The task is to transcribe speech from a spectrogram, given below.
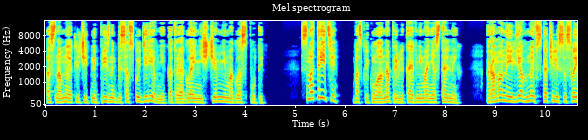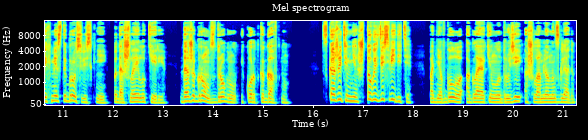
основной отличительный признак бесовской деревни, которую Аглая ни с чем не могла спутать. «Смотрите!» — воскликнула она, привлекая внимание остальных. Роман и Илья вновь вскочили со своих мест и бросились к ней. Подошла и Лукерия. Даже гром вздрогнул и коротко гавкнул. «Скажите мне, что вы здесь видите?» Подняв голову, Аглая окинула друзей ошеломленным взглядом.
